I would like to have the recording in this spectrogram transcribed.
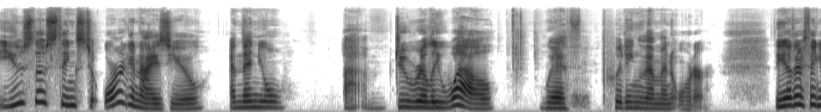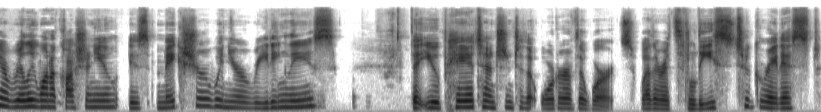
use those things to organize you, and then you'll um, do really well with putting them in order. The other thing I really want to caution you is make sure when you're reading these that you pay attention to the order of the words, whether it's least to greatest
